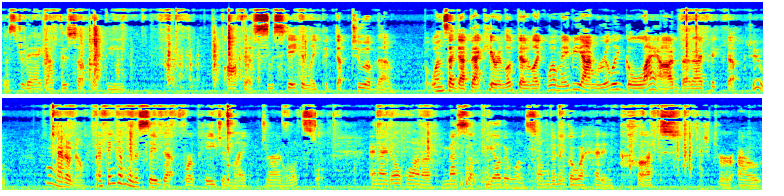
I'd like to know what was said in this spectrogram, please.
Yesterday I got this up at the office, mistakenly picked up two of them. But once I got back here and looked at it, like, well, maybe I'm really glad that I picked up two. Hmm, I don't know. I think I'm gonna save that for a page in my journal. Let's and I don't want to mess up the other one, so I'm going to go ahead and cut her out.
